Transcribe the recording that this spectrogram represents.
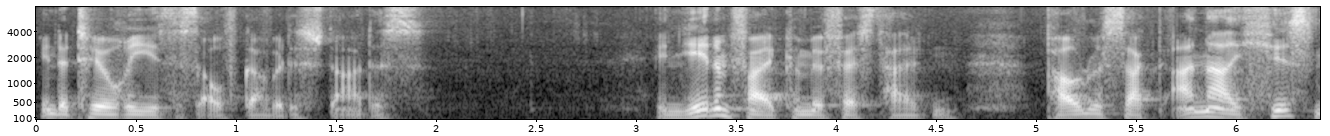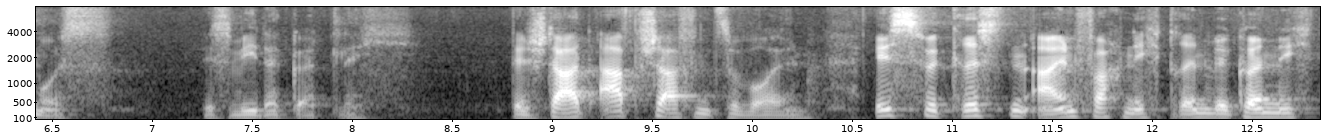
in der Theorie ist es Aufgabe des Staates. In jedem Fall können wir festhalten, Paulus sagt, Anarchismus ist wieder göttlich den Staat abschaffen zu wollen, ist für Christen einfach nicht drin. Wir können nicht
